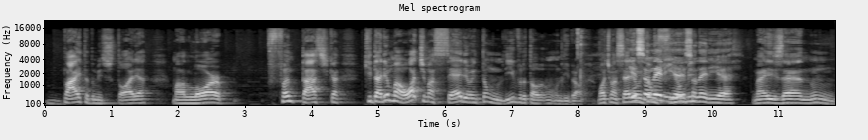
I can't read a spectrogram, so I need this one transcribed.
baita de uma história, uma lore fantástica, que daria uma ótima série, ou então um livro, tal, um livro, ó, uma ótima série, Esse ou eu então um leria, filme, esse eu leria. mas é, não,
